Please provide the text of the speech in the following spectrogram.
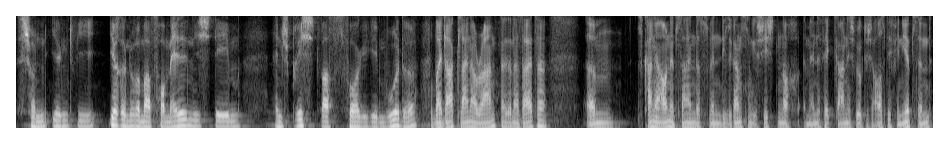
ist schon irgendwie irre, nur wenn man formell nicht dem entspricht, was vorgegeben wurde. Wobei da kleiner Rant an der Seite. Ähm, es kann ja auch nicht sein, dass wenn diese ganzen Geschichten noch im Endeffekt gar nicht wirklich ausdefiniert sind,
